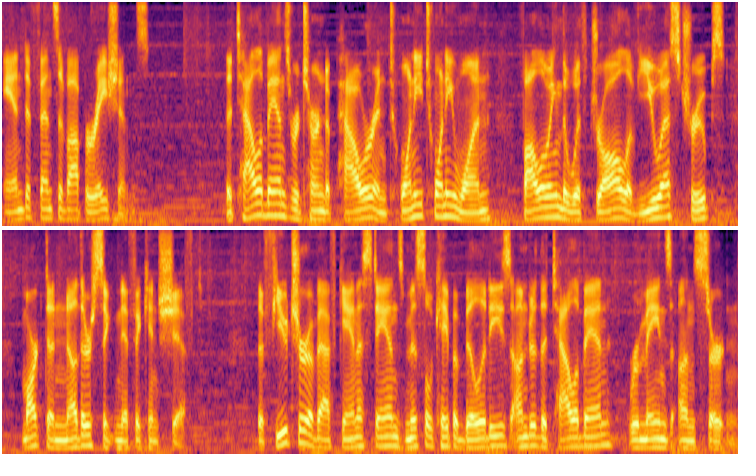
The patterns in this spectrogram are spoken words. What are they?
and defensive operations. The Taliban's return to power in 2021 following the withdrawal of U.S. troops marked another significant shift. The future of Afghanistan's missile capabilities under the Taliban remains uncertain.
